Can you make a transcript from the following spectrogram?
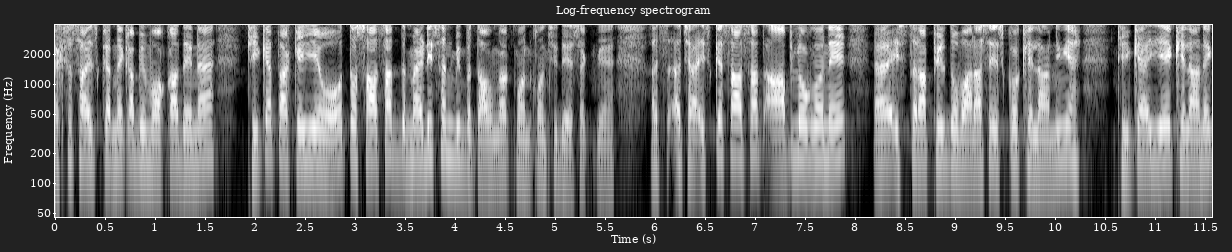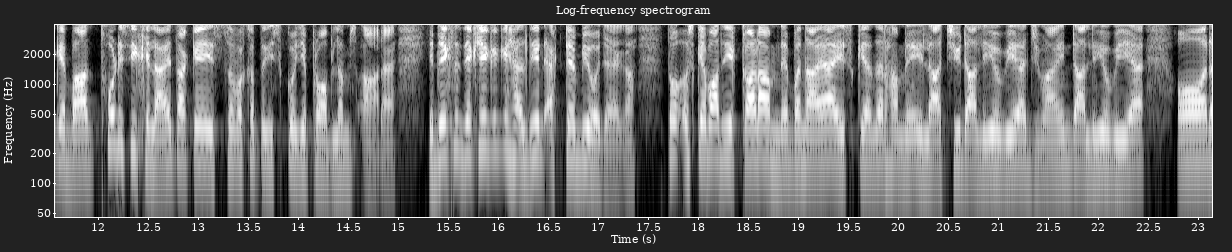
एक्सरसाइज करने का भी मौका देना है ठीक है ताकि ये हो। तो साथ साथ मेडिसन भी बताऊँगा कौन कौन सी दे सकते हैं। अच्छा इसके साथ साथ आप लोगों ने इस तरह फिर दोबारा से इसको खिलानी है ठीक है। ये खिलाने के बाद थोड़ी सी खिलाएँ ताकि इस वक्त इसको ये प्रॉब्लम्स आ रहा है। ये देख देखिएगा कि हेल्दी एंड एक्टिव भी हो जाएगा। तो उसके बाद ये काढ़ा हमने बनाया इसके अंदर हमने इलायची डाली हुई है अजवाइन डाली हुई है और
